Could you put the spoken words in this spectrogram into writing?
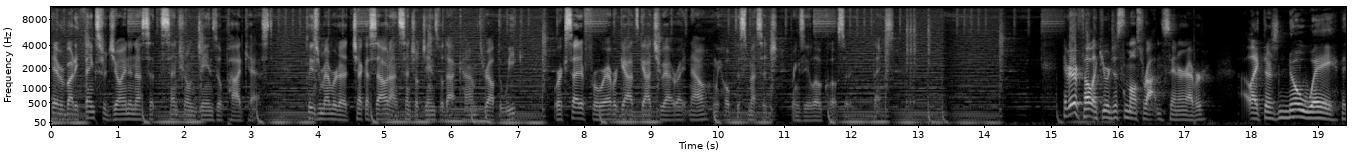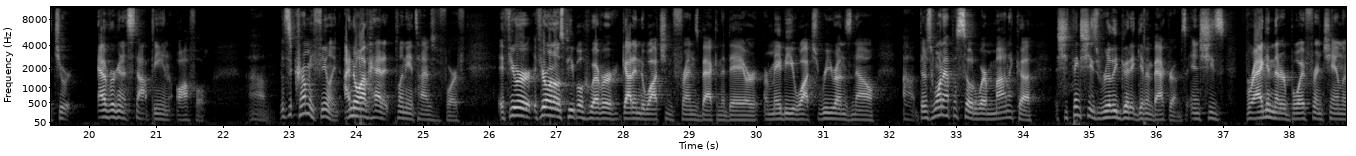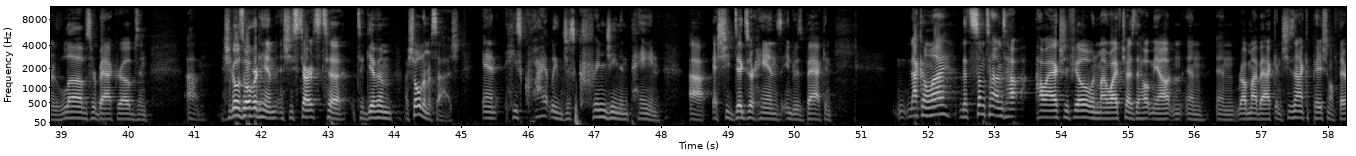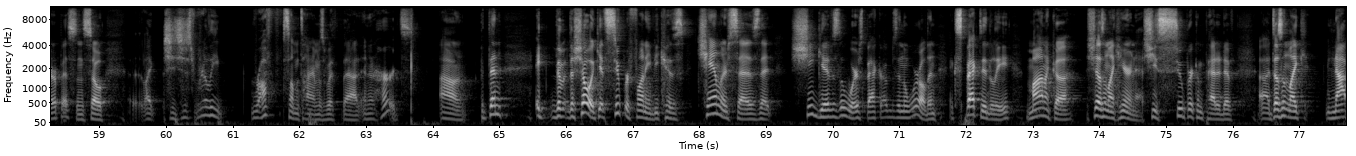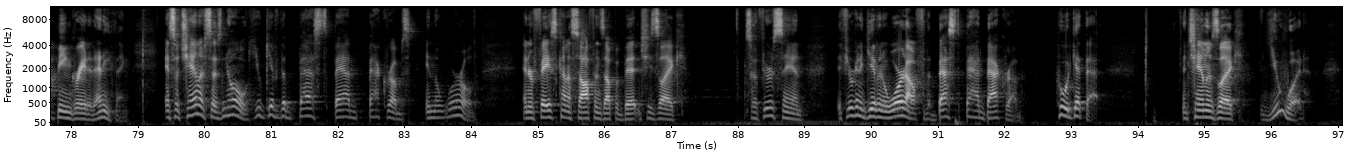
Hey, everybody, thanks for joining us at the Central and Janesville podcast. Please remember to check us out on centraljanesville.com throughout the week. We're excited for wherever God's got you at right now, and we hope this message brings you a little closer. Thanks. Have you ever felt like you were just the most rotten sinner ever? Like there's no way that you're ever gonna stop being awful. Um, it's a crummy feeling. I know I've had it plenty of times before. If, if you're if you're one of those people who ever got into watching Friends back in the day, or or maybe you watch reruns now, uh, there's one episode where Monica she thinks she's really good at giving back rubs, and she's bragging that her boyfriend Chandler loves her back rubs, and um, she goes over to him and she starts to to give him a shoulder massage, and he's quietly just cringing in pain uh, as she digs her hands into his back and not gonna lie, that's sometimes how, how I actually feel when my wife tries to help me out and, and, and rub my back. And she's an occupational therapist, and so uh, like she's just really rough sometimes with that, and it hurts. Um, but then it, the, the show it gets super funny because Chandler says that she gives the worst back rubs in the world, and expectedly, Monica she doesn't like hearing that. She's super competitive, uh, doesn't like not being great at anything. And so Chandler says, No, you give the best bad back rubs in the world. And her face kind of softens up a bit, and she's like, So if you're saying, if you're going to give an award out for the best bad back rub, who would get that? And Chandler's like, You would.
